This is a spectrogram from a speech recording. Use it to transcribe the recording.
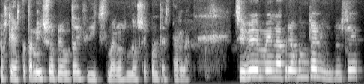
Hostia, esta también es una pregunta dificilísima, no, no sé contestarla. Siempre me la preguntan y no sé.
